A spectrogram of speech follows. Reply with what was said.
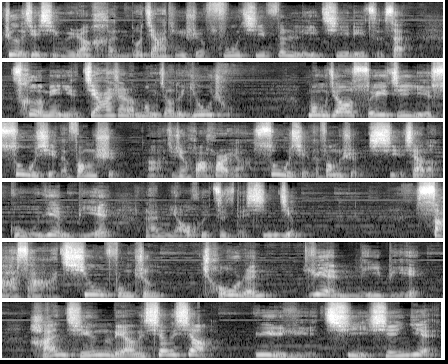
这些行为让很多家庭是夫妻分离，妻离子散。侧面也加深了孟郊的忧愁。孟郊随即以速写的方式啊，就像画画一样，速写的方式写下了《古怨别》，来描绘自己的心境。飒飒秋风生，愁人怨离别。含情两相向，欲语气先咽。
